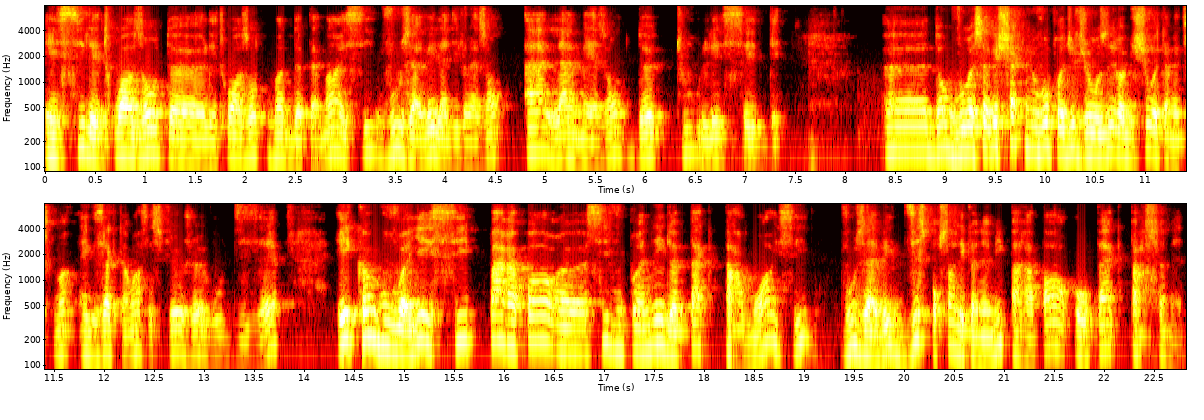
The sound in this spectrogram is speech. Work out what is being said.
ici, les trois, autres, euh, les trois autres modes de paiement, ici, vous avez la livraison à la maison de tous les CD. Euh, donc, vous recevez chaque nouveau produit de José Robichaud automatiquement. Exactement, c'est ce que je vous disais. Et comme vous voyez ici, par rapport, euh, si vous prenez le pack par mois ici, vous avez 10% d'économie par rapport au pack par semaine.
